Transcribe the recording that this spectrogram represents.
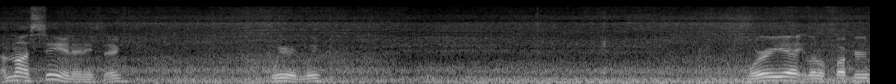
I'm not seeing anything. Weirdly. Where are you at, you little fuckers?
